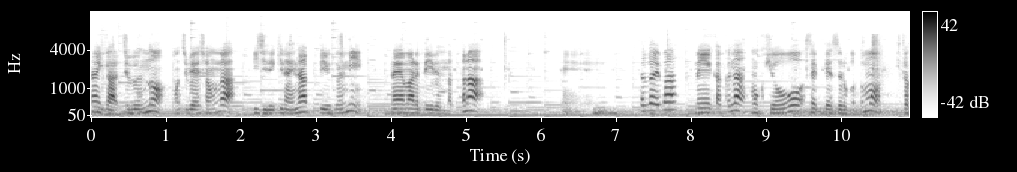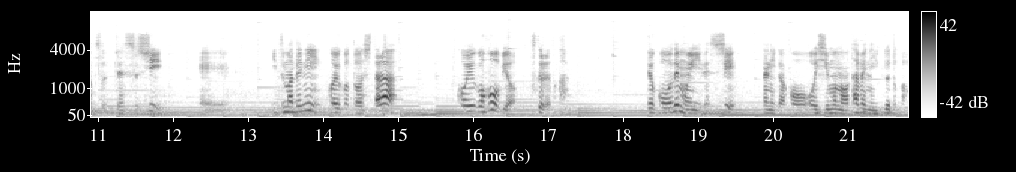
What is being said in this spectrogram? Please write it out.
何か自分のモチベーションが維持できないなっていうふうに悩まれているんだったら、え例えば、明確な目標を設定することも一つですし、えー、いつまでにこういうことをしたら、こういうご褒美を作るとか、旅行でもいいですし、何かこう、美味しいものを食べに行くとか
